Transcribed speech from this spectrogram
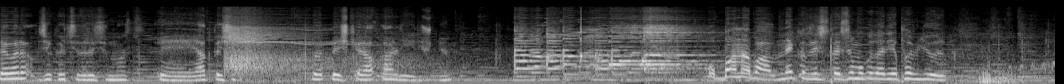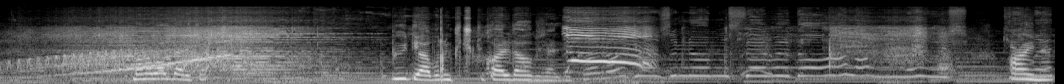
Level atlayacak açılır açılmaz. E, yaklaşık 4-5 kere atlar diye düşünüyorum. O bana bağlı. Ne kadar istersem o kadar yapabiliyorum. Bana bağlı derken. Büyüdü ya bunun küçüklük hali daha güzeldi. Aynen.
